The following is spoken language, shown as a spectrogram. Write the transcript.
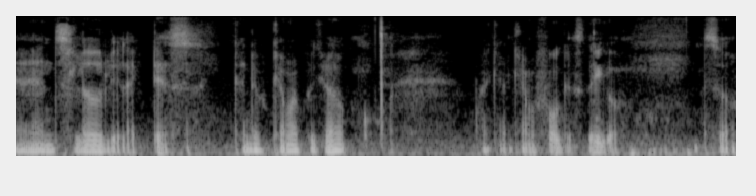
and slowly like this. Kind of camera pick it up? I can't camera focus? There you go. So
